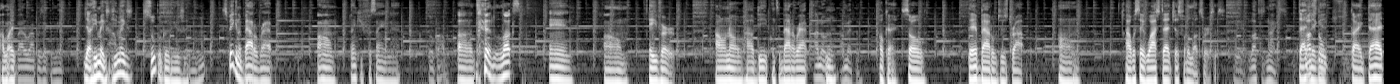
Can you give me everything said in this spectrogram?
I like- battle rappers that can make. Yeah, he makes he makes super good music. Mm-hmm. Speaking of battle rap, um, thank you for saying that. No problem. uh Lux and um Aye Verb. I don't know how deep into battle rap. I know Mm. them. I met them. Okay, so their battle just dropped. Um I would say watch that just for the Lux verses. Yeah, Lux is nice. That Lux nigga don't. like that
